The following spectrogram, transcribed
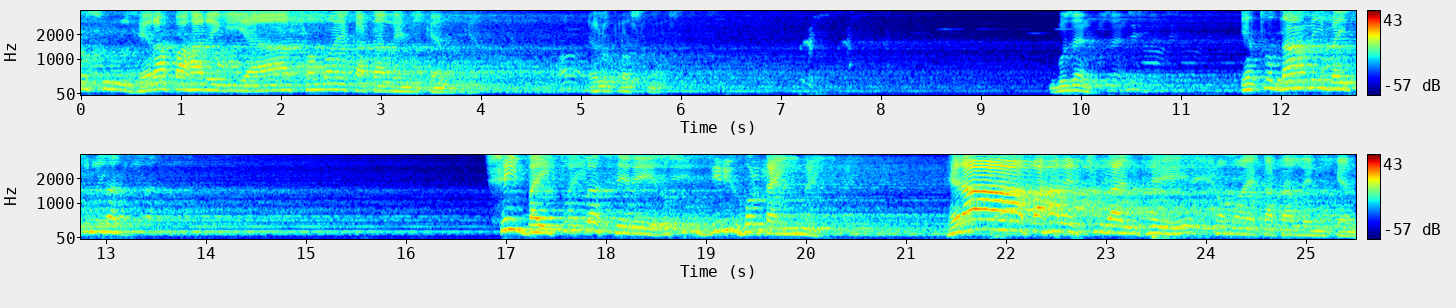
রসুল হেরা পাহাড়ে গিয়া সময় কাটালেন কেন? হলো প্রশ্ন। বুঝেন? এত দাম বাইতুল্লাহ। সেই বাইতুল্লাহ ছেড়ে রসুল দীর্ঘ টাইম হেরা পাহাড়ের চূড়ায় উঠে সময় কাটালেন কেন?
